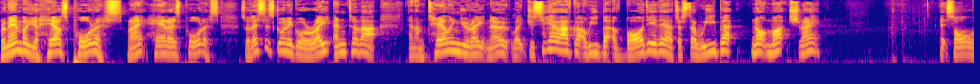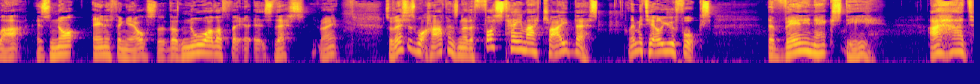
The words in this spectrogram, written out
Remember, your hair's porous, right? Hair is porous. So this is going to go right into that. And I'm telling you right now, like, do you see how I've got a wee bit of body there? Just a wee bit, not much, right? It's all that. It's not anything else. There's no other thing. It's this, right? So this is what happens. Now, the first time I tried this, let me tell you folks, the very next day, I had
